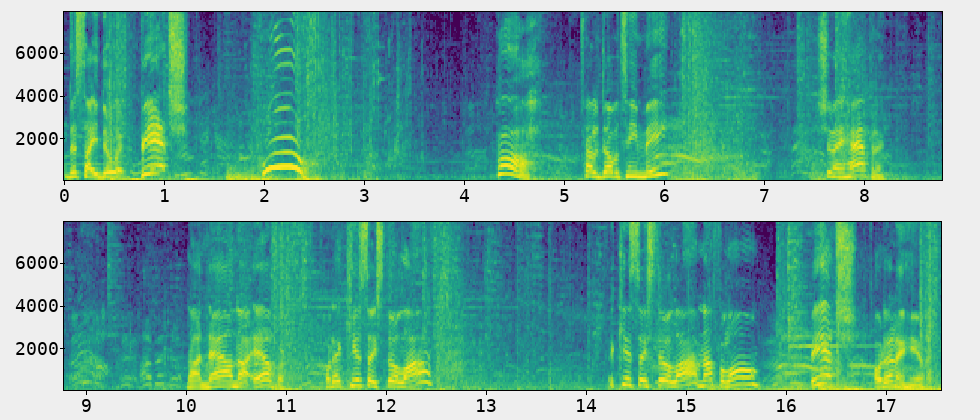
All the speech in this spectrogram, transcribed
This how you do it. Bitch! Woo! Oh, try to double team me? Shit ain't happening. Not now, not ever. Oh, that Kensei still alive? That Kensei still alive? Not for long. Bitch! Oh, that ain't him.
